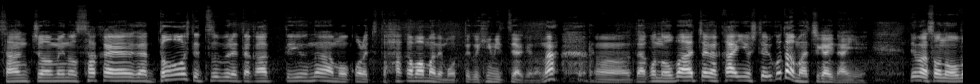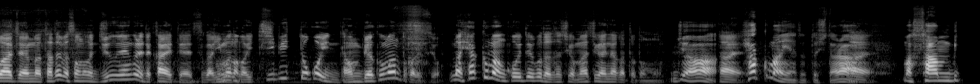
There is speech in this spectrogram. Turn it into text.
三丁目の酒屋がどうして潰れたかっていうのはもうこれちょっと墓場まで持ってく秘密やけどな、うん、だからこのおばあちゃんが関与してることは間違いないね。でまあそのおばあちゃん、まあ、例えばその10円ぐらいで買えたやつが今なんか1ビットコイン何百万とかですよ。まあ100万超えてることは確か間違いなかったと思う。じゃあ、はい。100万やったとしたら、はい。まあ3ビッ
